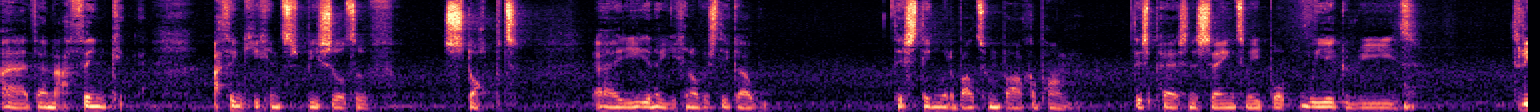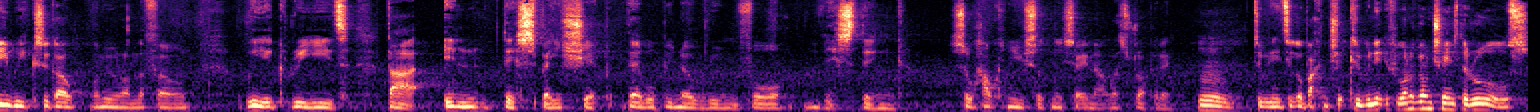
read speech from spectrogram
uh, then I think I think you can be sort of stopped. Uh, you, you know, you can obviously go, this thing we're about to embark upon, this person is saying to me, but we agreed three weeks ago when we were on the phone, we agreed that in this spaceship there will be no room for this thing. So how can you suddenly say, now let's drop it in? Mm. Do we need to go back and? Because if you want to go and change the rules,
